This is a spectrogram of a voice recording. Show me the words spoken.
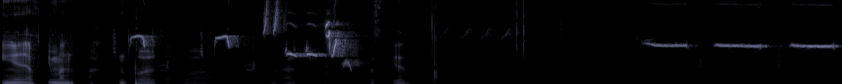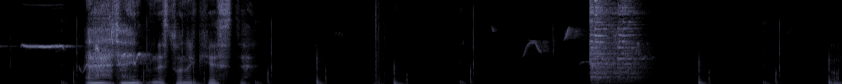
Dinge, auf die man achten sollte, aber das halt einfach passieren. Ah, da hinten ist so eine Kiste. So.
